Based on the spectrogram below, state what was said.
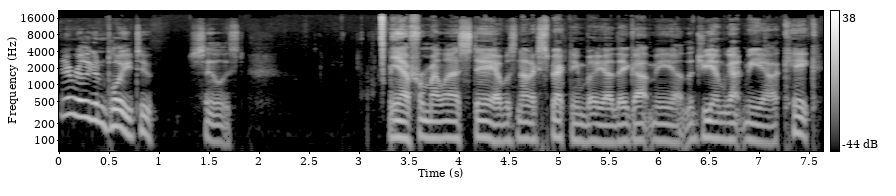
and a really good employee too, to say the least. Yeah, for my last day, I was not expecting, but yeah, they got me. Uh, the GM got me a cake,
